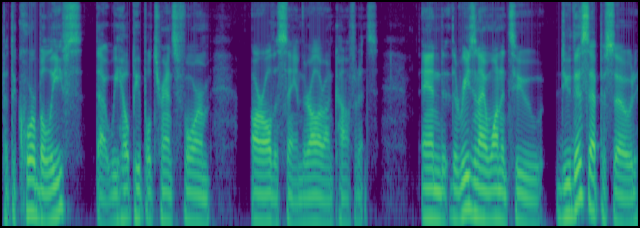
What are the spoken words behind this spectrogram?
but the core beliefs that we help people transform are all the same. They're all around confidence. And the reason I wanted to do this episode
